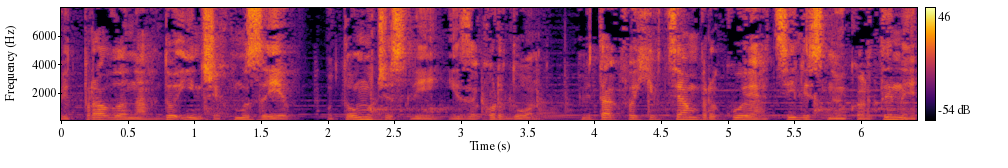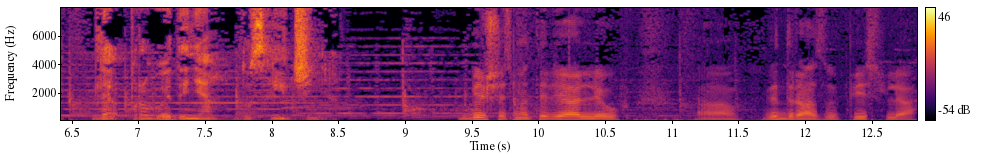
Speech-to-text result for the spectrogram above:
відправлена до інших музеїв, у тому числі і за кордон. Відтак фахівцям бракує цілісної картини для проведення дослідження. Більшість матеріалів відразу після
